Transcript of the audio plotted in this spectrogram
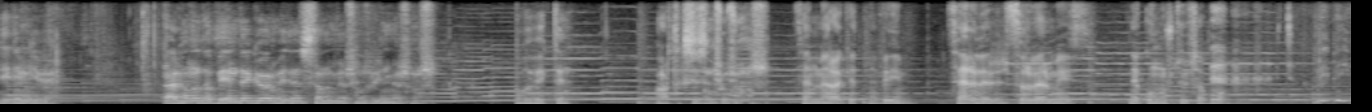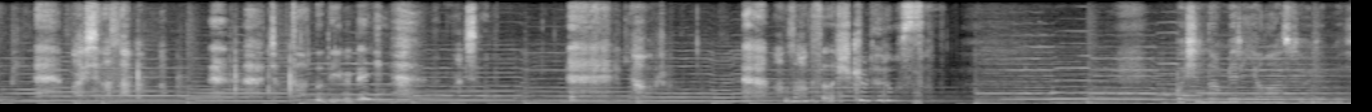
Dediğim gibi. Erhan'ı da benim de görmediniz, tanımıyorsunuz, bilmiyorsunuz. Bu bebek de artık sizin çocuğunuz. Sen merak etme beyim. Ser verir sır vermeyiz. Ne konuştuysak o. Bebeğim. Maşallah. Çok tatlı değil mi bey? Maşallah. Yavrum. Allah'ım sana şükürler olsun. Başından beri yalan söylemiş.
